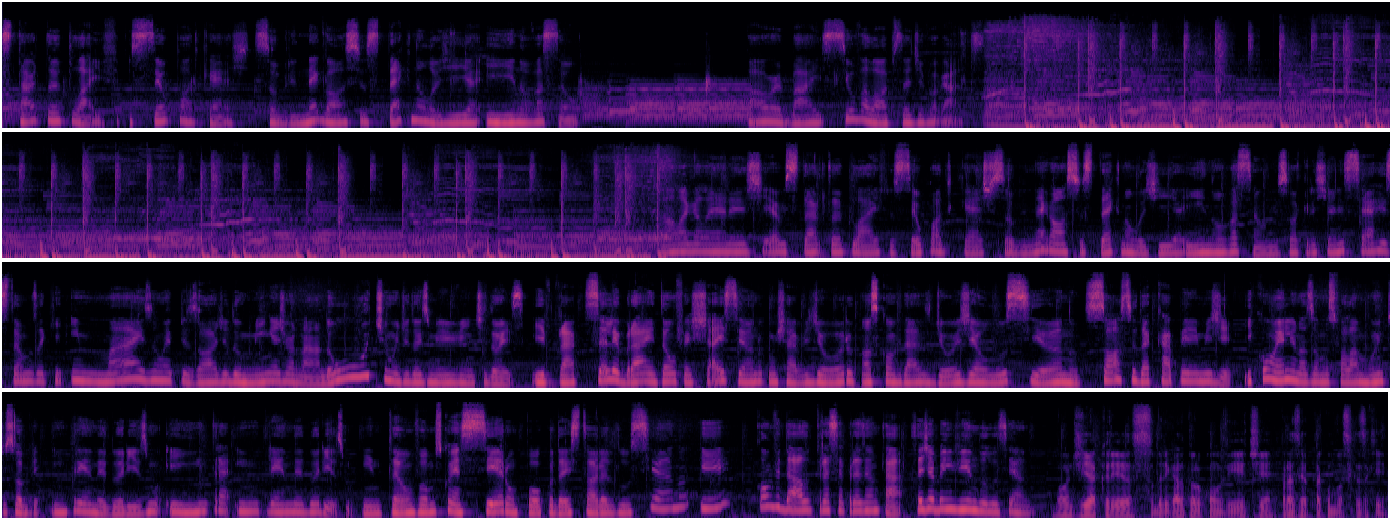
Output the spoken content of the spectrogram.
Startup Life, o seu podcast sobre negócios, tecnologia e inovação. Powered by Silva Lopes Advogados. Este é o Startup Life, o seu podcast sobre negócios, tecnologia e inovação. Eu sou a Cristiane Serra e estamos aqui em mais um episódio do Minha Jornada, o último de 2022. E para celebrar, então, fechar esse ano com chave de ouro, nosso convidado de hoje é o Luciano, sócio da KPMG. E com ele nós vamos falar muito sobre empreendedorismo e intraempreendedorismo. Então vamos conhecer um pouco da história do Luciano e convidá-lo para se apresentar. Seja bem-vindo, Luciano. Bom dia, Cris. Obrigado pelo convite. Prazer estar com vocês aqui.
